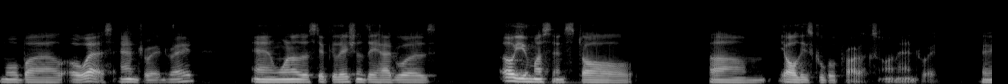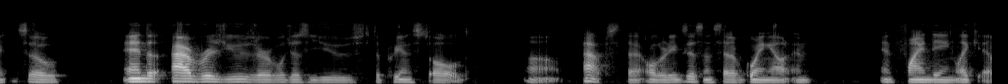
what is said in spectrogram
mobile OS, Android, right? And one of the stipulations they had was, oh, you must install um, all these Google products on Android, right? So, and the average user will just use the pre-installed uh, apps that already exist instead of going out and and finding like uh,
